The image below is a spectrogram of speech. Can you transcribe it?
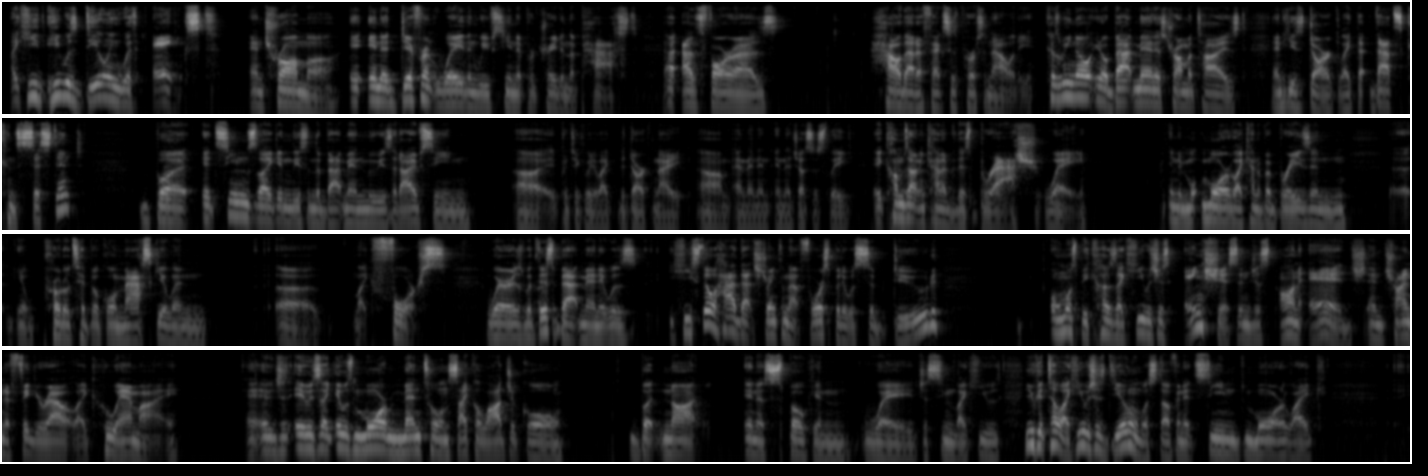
like he he was dealing with angst and trauma in, in a different way than we've seen it portrayed in the past as far as how that affects his personality because we know you know batman is traumatized and he's dark. Like that that's consistent, but it seems like at least in the Batman movies that I've seen, uh, particularly like The Dark Knight, um, and then in, in the Justice League, it comes out in kind of this brash way, in more of like kind of a brazen, uh, you know, prototypical masculine, uh, like force. Whereas with this Batman, it was he still had that strength and that force, but it was subdued almost because like he was just anxious and just on edge and trying to figure out like who am I, and it just it was like it was more mental and psychological, but not in a spoken way. It just seemed like he was you could tell like he was just dealing with stuff, and it seemed more like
